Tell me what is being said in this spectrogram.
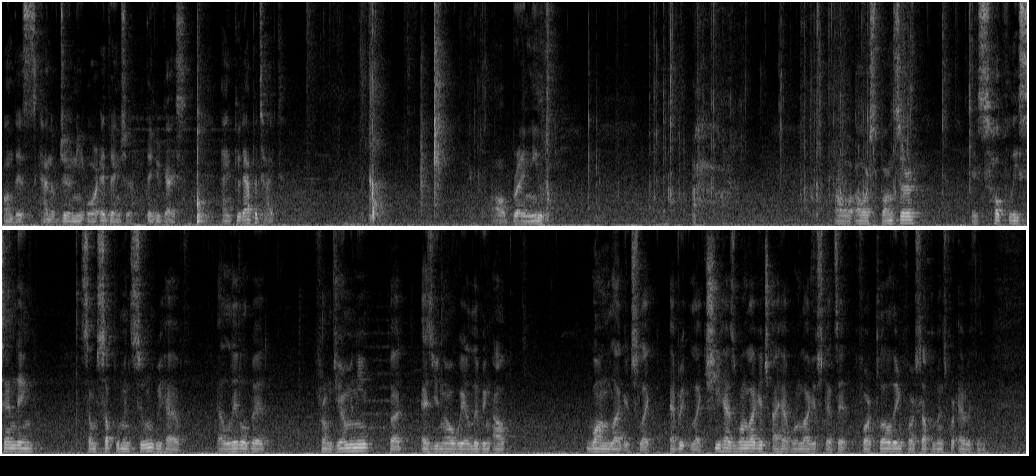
on this kind of journey or adventure. Thank you guys and good appetite. Oh, brand new. Our, our sponsor is hopefully sending some supplements soon. We have a little bit from Germany, but as you know, we're living out one luggage. Like every like she has one luggage, I have one luggage. That's it for clothing, for supplements, for everything.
